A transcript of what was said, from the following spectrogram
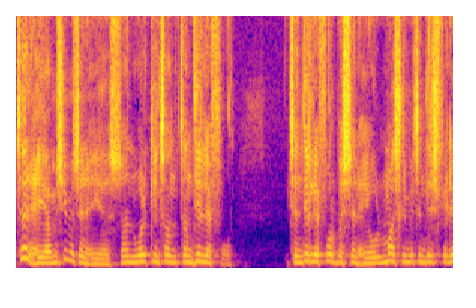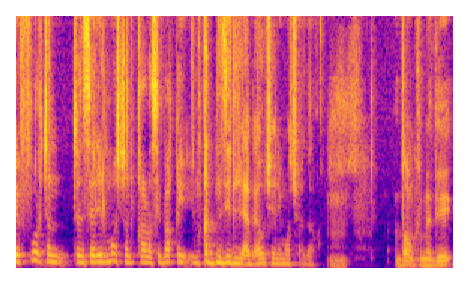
تنعيا ماشي ما تنعياش تن- ولكن تن- تندير les efforts تندير les efforts باش تنعيا والماتش اللي ما تنديرش فيه les efforts تن- تنسالي الماتش تنلقى راسي باقي نقد نزيد نلعب عاوتاني ماتش واحد آخر. donc مهدي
